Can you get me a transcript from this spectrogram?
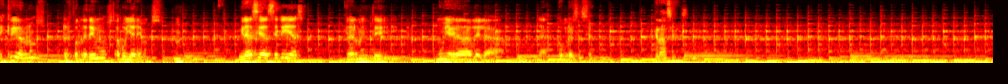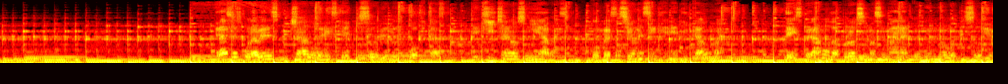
escríbanos, responderemos, apoyaremos. ¿Mm? Gracias, Elías. Realmente muy agradable la, la conversación. Gracias. Gracias por haber escuchado este episodio del podcast de Chícharos y Habas, Conversaciones en Genética Humana. Te esperamos la próxima semana con un nuevo episodio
